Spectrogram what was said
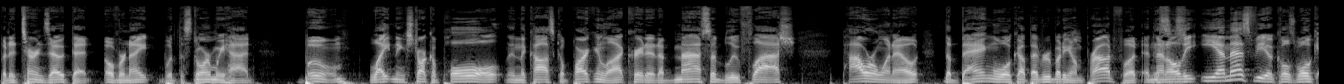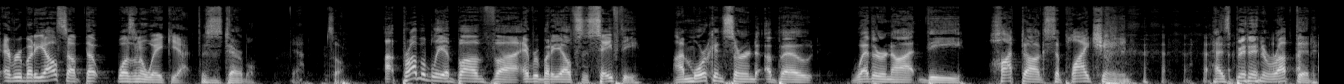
But it turns out that overnight with the storm we had, boom, lightning struck a pole in the Costco parking lot, created a massive blue flash. Power went out. The bang woke up everybody on Proudfoot, and then all the EMS vehicles woke everybody else up that wasn't awake yet. This is terrible. Yeah. So Uh, probably above uh, everybody else's safety. I'm more concerned about whether or not the hot dog supply chain has been interrupted.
